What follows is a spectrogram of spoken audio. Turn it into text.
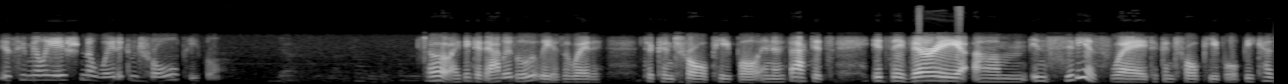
is humiliation a way to control people? Oh, I think it absolutely is a way to to control people. And in fact it's it's a very um insidious way to control people because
